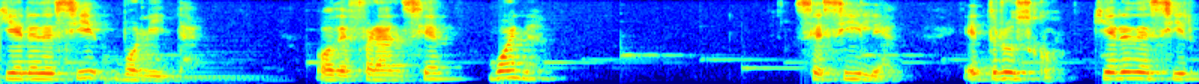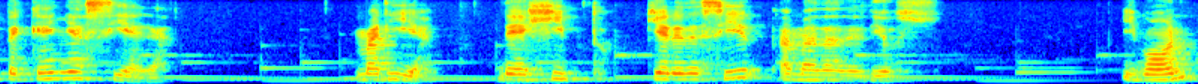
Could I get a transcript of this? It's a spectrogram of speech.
quiere decir bonita, o de Francia, buena. Cecilia, etrusco, quiere decir pequeña ciega. María, de Egipto, quiere decir amada de Dios. Yvonne,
